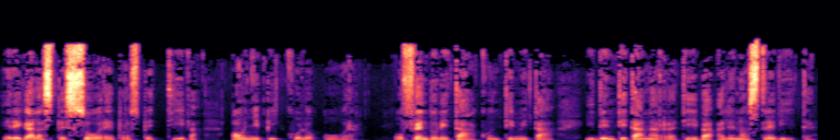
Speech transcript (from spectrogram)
e regala spessore e prospettiva a ogni piccolo ora, offrendo unità, continuità, identità narrativa alle nostre vite.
